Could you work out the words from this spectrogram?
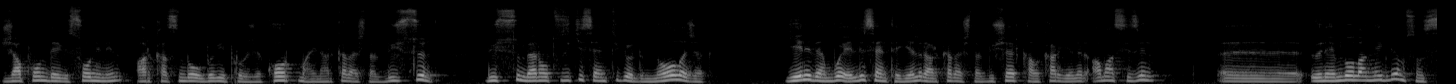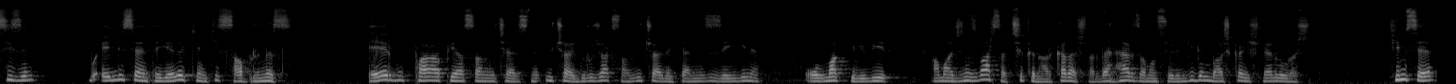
Japon devi Sony'nin arkasında olduğu bir proje. Korkmayın arkadaşlar. Düşsün. Düşsün. Ben 32 senti gördüm. Ne olacak? Yeniden bu 50 sente gelir arkadaşlar. Düşer kalkar gelir. Ama sizin ee, önemli olan ne biliyor musunuz? Sizin bu 50 sente gelirken ki sabrınız. Eğer bu para piyasanın içerisinde 3 ay duracaksanız 3 ayda kendinizi zengin olmak gibi bir amacınız varsa çıkın arkadaşlar. Ben her zaman söylüyorum gidin başka işlerle uğraşın. Kimse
